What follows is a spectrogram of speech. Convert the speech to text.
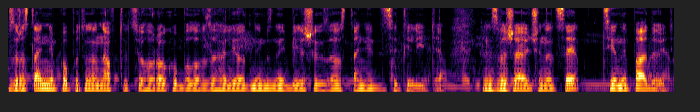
Зростання попиту на нафту цього року було взагалі одним з найбільших за останні десятиліття. Незважаючи на це, ціни падають.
